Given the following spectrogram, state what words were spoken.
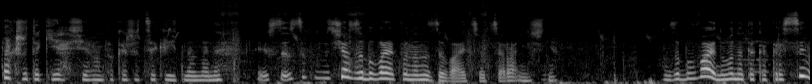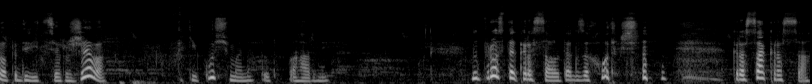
Так що таке, ще вам покажу, це квітне в мене. Зараз забуваю, як вона називається, оця ранішня. Забуваю, ну вона така красива, подивіться, рожева. Такий кущ у мене тут гарний. Ну просто краса, отак заходиш. Краса, краса.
